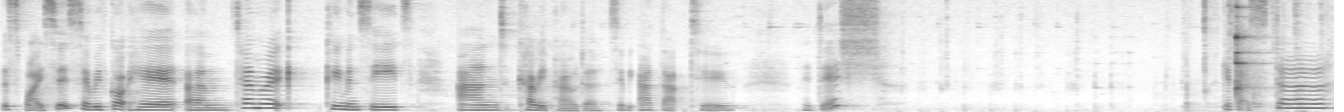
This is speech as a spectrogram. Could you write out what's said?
the spices. So we've got here um, turmeric, cumin seeds, and curry powder. So we add that to the dish. Give that a stir.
